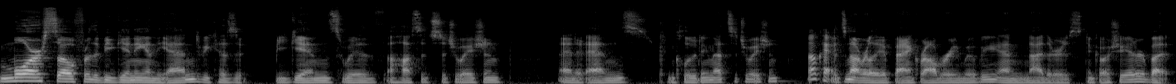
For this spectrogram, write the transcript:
More so for the beginning and the end because it begins with a hostage situation and it ends concluding that situation. Okay. It's not really a bank robbery movie, and neither is Negotiator, but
